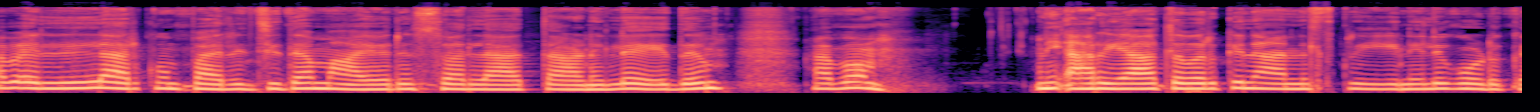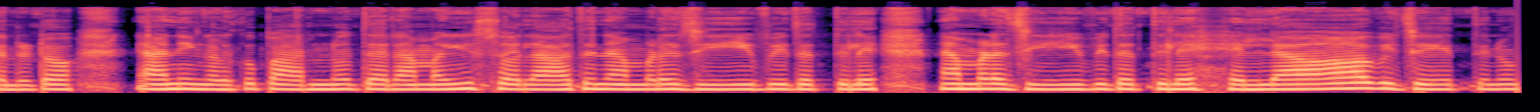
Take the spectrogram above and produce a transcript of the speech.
അപ്പോൾ എല്ലാവർക്കും പരിചിതമായ ഒരു സ്വലാത്താണല്ലേ ഇത്. അപ്പം ഇനി അറിയാത്തവർക്ക് ഞാൻ സ്ക്രീനിൽ കൊടുക്കുന്നുണ്ട് കേട്ടോ ഞാൻ നിങ്ങൾക്ക് പറഞ്ഞു തരാം. ഈ സ്വലാത്ത് നമ്മുടെ ജീവിതത്തിലെ നമ്മുടെ ജീവിതത്തിലെ എല്ലാ വിജയത്തിനും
